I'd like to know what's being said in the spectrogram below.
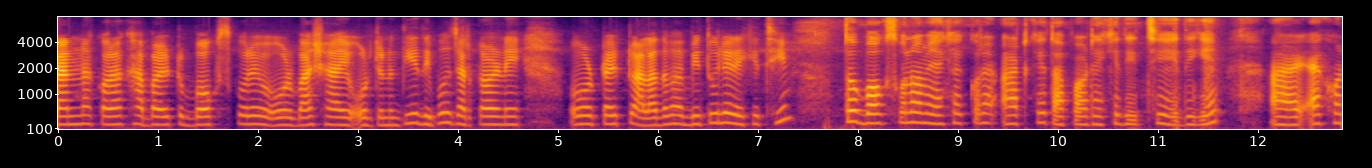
রান্না করা খাবার একটু বক্স করে ওর বাসায় ওর জন্য দিয়ে দিব, যার কারণে ওরটা একটু আলাদাভাবে তুলে রেখেছি। তো বক্সগুলো আমি এক এক করে আটকে তারপর রেখে দিচ্ছি এদিকে। আর এখন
